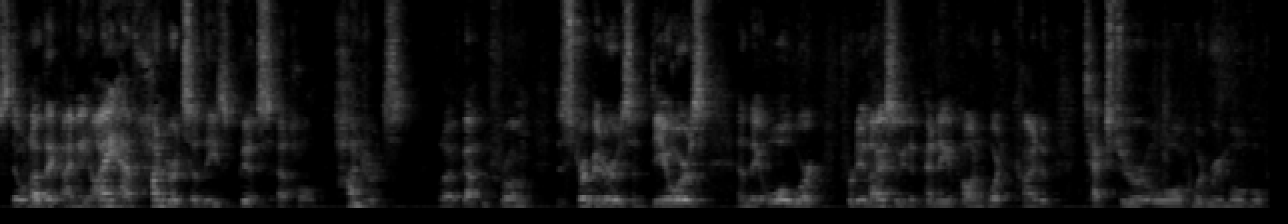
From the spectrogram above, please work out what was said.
Still another thing. I mean, I have hundreds of these bits at home. Hundreds that I've gotten from distributors and dealers, and they all work pretty nicely depending upon what kind of texture or wood removal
